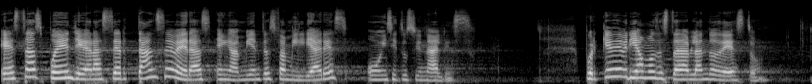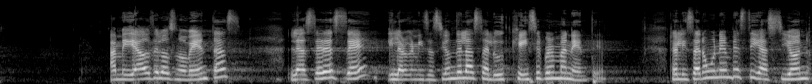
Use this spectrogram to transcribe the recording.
Estas pueden llegar a ser tan severas en ambientes familiares o institucionales. ¿Por qué deberíamos estar hablando de esto? A mediados de los noventas, la CDC y la Organización de la Salud Case Permanente realizaron una investigación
